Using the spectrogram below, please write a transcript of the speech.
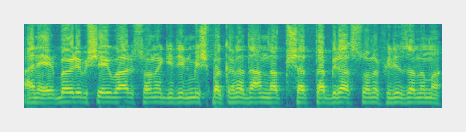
Hani böyle bir şey var sonra gidilmiş bakana da anlatmış hatta biraz sonra Filiz Hanım'ı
